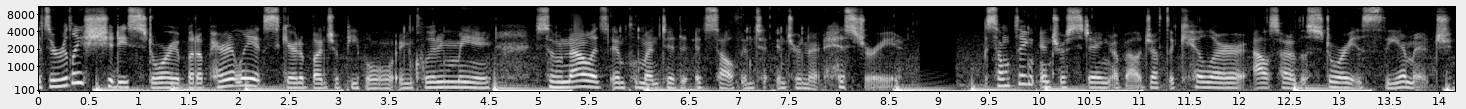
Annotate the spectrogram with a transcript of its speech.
It's a really shitty story, but apparently it scared a bunch of people, including me, so now it's implemented itself into internet history. Something interesting about Jeff the Killer outside of the story is the image.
